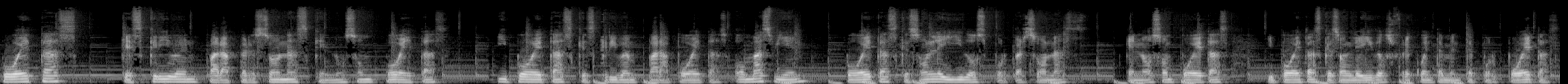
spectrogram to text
Poetas que escriben para personas que no son poetas y poetas que escriben para poetas, o más bien poetas que son leídos por personas que no son poetas y poetas que son leídos frecuentemente por poetas.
